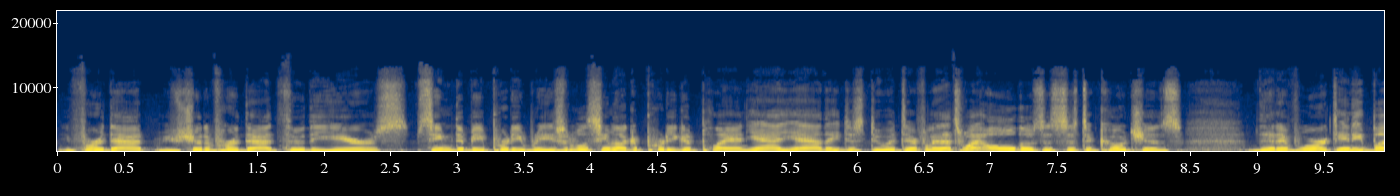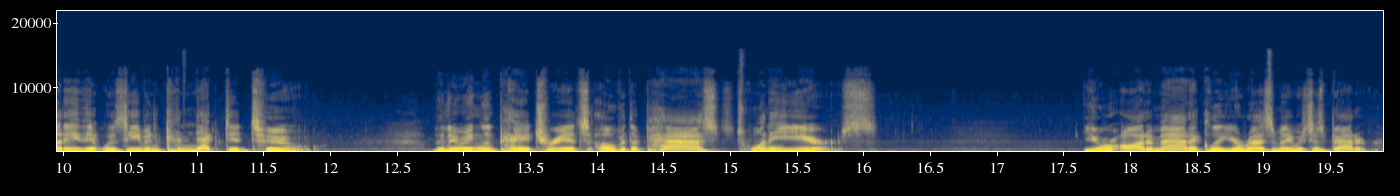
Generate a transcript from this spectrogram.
you've heard that. You should have heard that through the years. Seemed to be pretty reasonable. Seemed like a pretty good plan. Yeah, yeah, they just do it differently. That's why all those assistant coaches that have worked, anybody that was even connected to the New England Patriots over the past 20 years, you were automatically your resume was just better.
